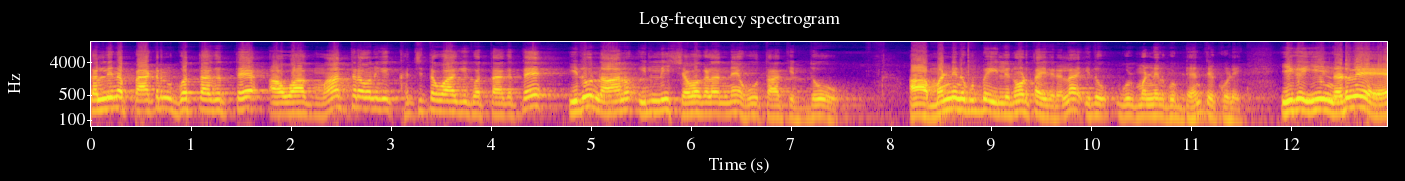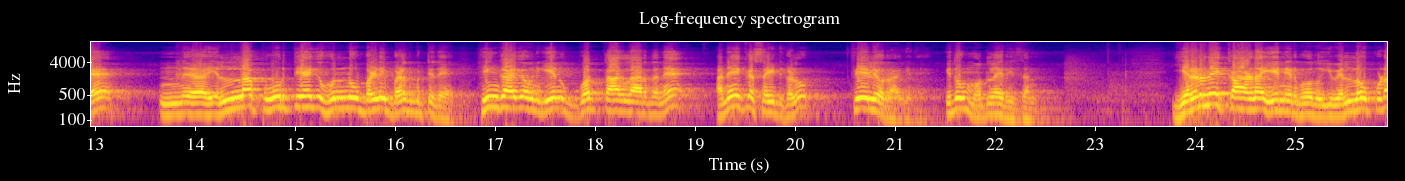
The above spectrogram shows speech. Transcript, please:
ಕಲ್ಲಿನ ಪ್ಯಾಟರ್ನ್ ಗೊತ್ತಾಗುತ್ತೆ, ಆವಾಗ ಮಾತ್ರ ಅವನಿಗೆ ಖಚಿತವಾಗಿ ಗೊತ್ತಾಗುತ್ತೆ, ಇದು ನಾನು ಇಲ್ಲಿ ಶವಗಳನ್ನೇ ಹೂತಾಕಿದ್ದು. ಆ ಮಣ್ಣಿನ ಗುಬ್ಬೆ ಇಲ್ಲಿ ನೋಡ್ತಾ ಇದ್ದೀರಲ್ಲ, ಇದು ಮಣ್ಣಿನ ಗುಡ್ಡೆ ಅಂತ ತಿಳ್ಕೊಳ್ಳಿ. ಈಗ ಈ ನಡುವೆ ಎಲ್ಲ ಪೂರ್ತಿಯಾಗಿ ಹುಲ್ಲು, ಬಳ್ಳಿ ಬೆಳೆದು ಬಿಟ್ಟಿದೆ ಹೀಗಾಗಿ ಅವನಿಗೇನು ಗೊತ್ತಾಗಲಾರ್ದನೆ ಅನೇಕ ಸೈಟ್ಗಳು ಫೇಲ್ಯೂರ್ ಆಗಿದೆ. ಇದು ಮೊದಲನೇ ರೀಸನ್ ಎರಡನೇ ಕಾರಣ ಏನಿರ್ಬೋದು, ಇವೆಲ್ಲವೂ ಕೂಡ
